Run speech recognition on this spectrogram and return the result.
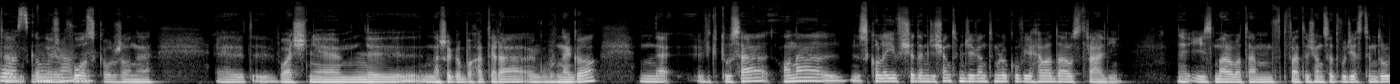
Włoską żonę. włoską żonę właśnie y, naszego bohatera głównego, Wiktusa. Ona z kolei w 79 roku wyjechała do Australii y, i zmarła tam w 2022,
